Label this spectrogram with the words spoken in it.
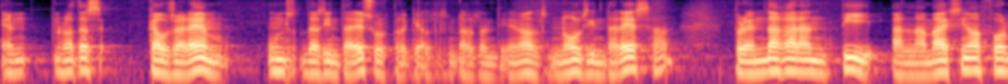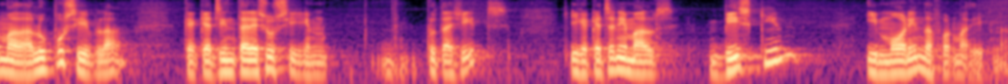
Hem, nosaltres causarem uns desinteressos perquè els, els animals no els interessa, però hem de garantir en la màxima forma de lo possible que aquests interessos siguin protegits i que aquests animals visquin i morin de forma digna.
